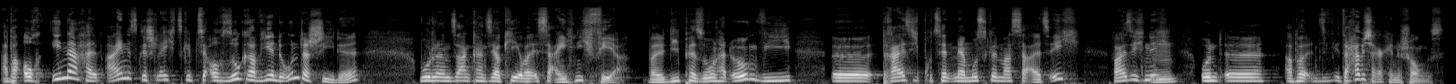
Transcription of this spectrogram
aber auch innerhalb eines Geschlechts gibt es ja auch so gravierende Unterschiede, wo du dann sagen kannst, ja, okay, aber ist ja eigentlich nicht fair, weil die Person hat irgendwie äh, 30% mehr Muskelmasse als ich, weiß ich nicht, Mhm. und äh, aber da habe ich ja gar keine Chance.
